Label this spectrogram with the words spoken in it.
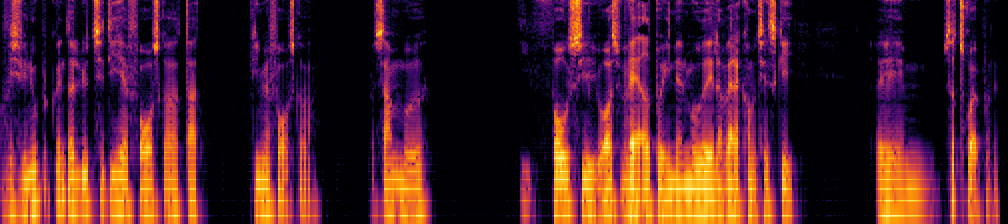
Og hvis vi nu begyndte at lytte til de her forskere, der er klimaforskere, på samme måde, de forudsiger jo også vejret på en eller anden måde, eller hvad der kommer til at ske, øhm, så tror jeg på det.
